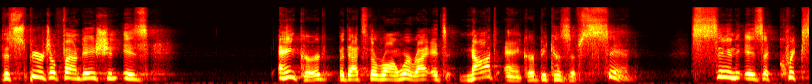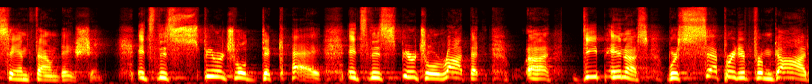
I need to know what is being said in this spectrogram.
the spiritual foundation is anchored, but that's the wrong word, right? It's not anchored because of sin. Sin is a quicksand foundation. It's this spiritual decay. It's this spiritual rot that uh, deep in us, we're separated from God,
